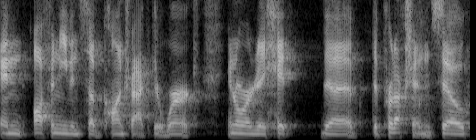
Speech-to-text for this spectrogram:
and often even subcontract their work in order to hit the the production. So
